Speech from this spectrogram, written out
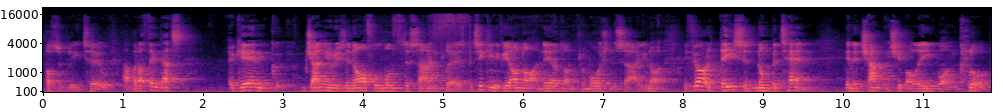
possibly two. Uh, but I think that's again January is an awful month to sign players, particularly if you're not a nailed on promotion side. You know, if you're a decent number ten in a Championship or League One club,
